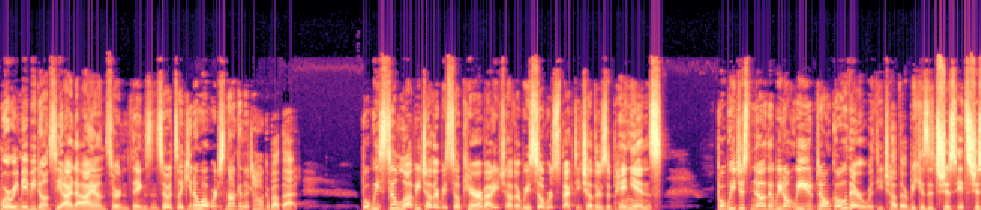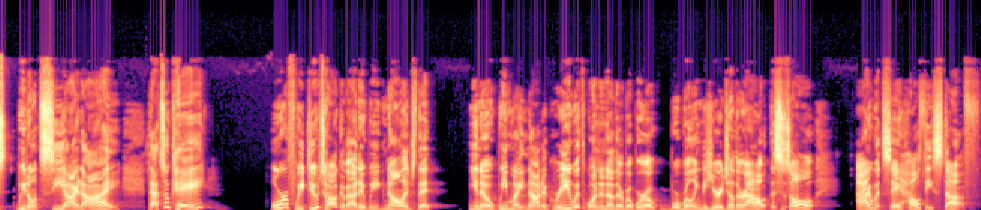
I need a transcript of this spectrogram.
where we maybe don't see eye to eye on certain things. And so it's like, you know what? We're just not going to talk about that. But we still love each other. We still care about each other. We still respect each other's opinions. But we just know that we don't we don't go there with each other because it's just it's just we don't see eye to eye. That's okay. Or if we do talk about it, we acknowledge that you know, we might not agree with one another, but we're we're willing to hear each other out. This is all I would say healthy stuff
